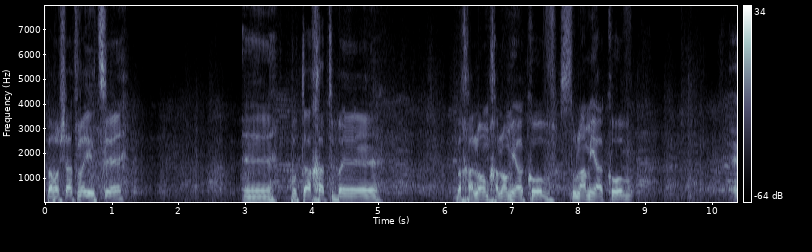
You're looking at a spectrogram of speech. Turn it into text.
פרשת ויצא אה, פותחת. בחלום, חלום יעקב, סולם יעקב. אה,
